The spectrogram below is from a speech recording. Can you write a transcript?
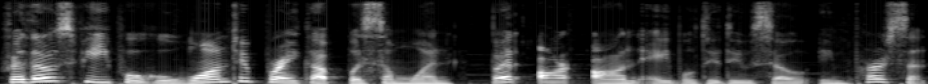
For those people who want to break up with someone but are unable to do so in person.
